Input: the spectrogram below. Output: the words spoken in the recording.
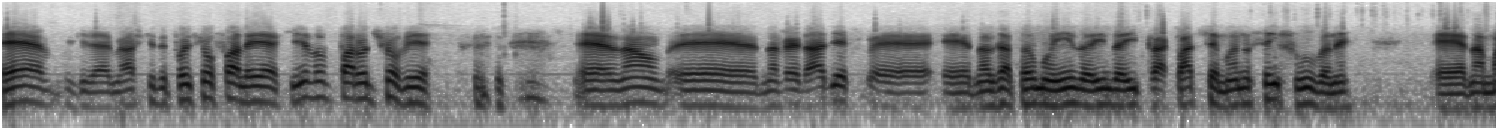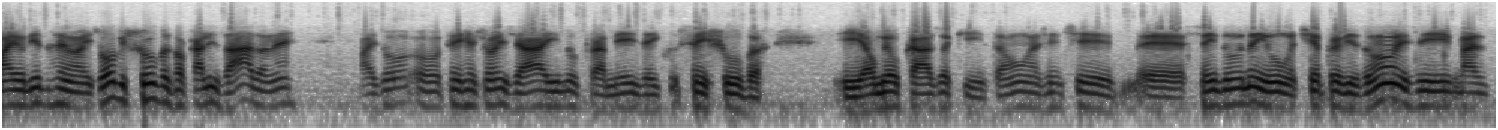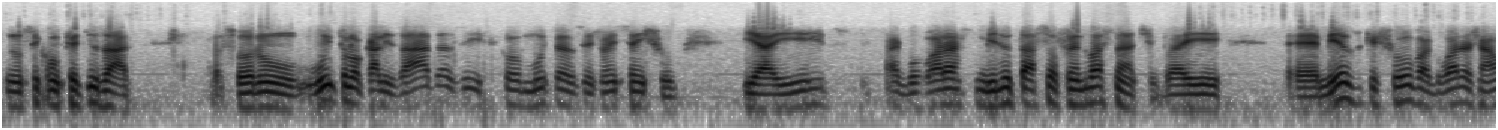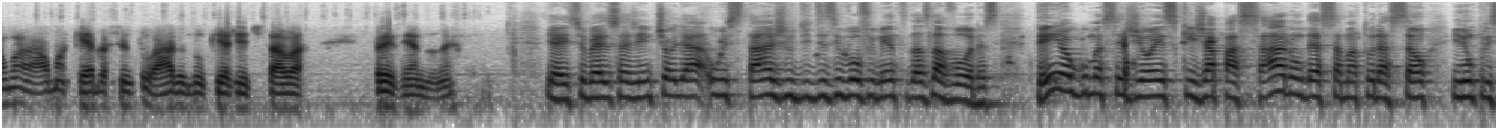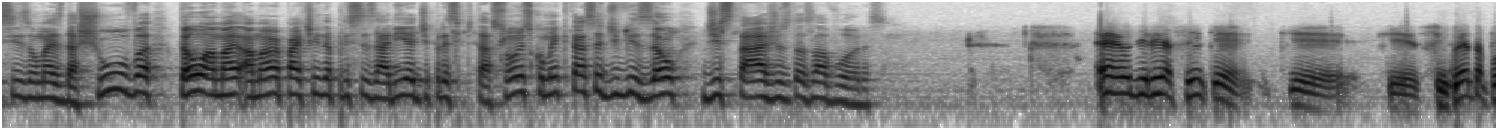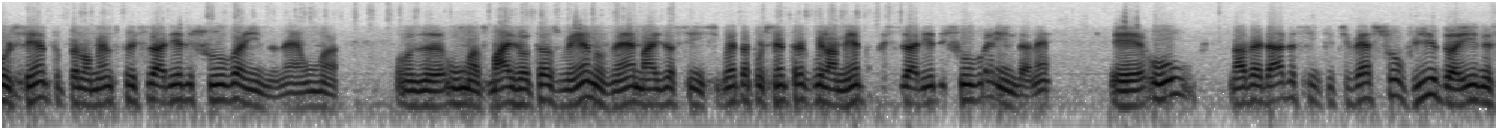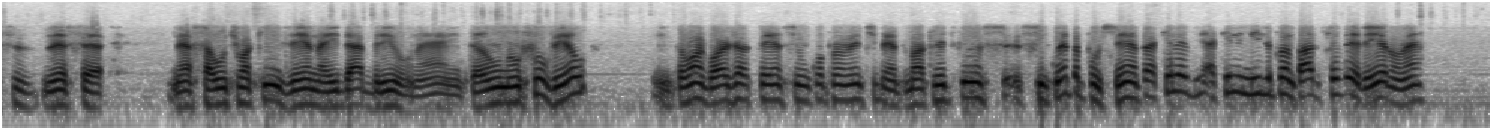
É, Guilherme, acho que depois que eu falei aquilo, parou de chover. É, não, é, na verdade, é, é, nós já estamos indo ainda aí para quatro semanas sem chuva, né? É, na maioria das regiões. Houve chuvas localizadas, né? Mas ou, ou tem regiões já indo para mês aí sem chuva. E é o meu caso aqui. Então, a gente, é, sem dúvida nenhuma, tinha previsões, e, mas não se concretizaram. Elas foram muito localizadas e ficou muitas regiões sem chuva. E aí agora o milho está sofrendo bastante. Vai, é, mesmo que chova agora, já há uma, há uma quebra acentuada do que a gente estava prevendo, né? E aí, Silvério, se a gente olhar o estágio de desenvolvimento das lavouras, tem algumas regiões que já passaram dessa maturação e não precisam mais da chuva, então a, ma a maior parte ainda precisaria de precipitações. Como é que está essa divisão de estágios das lavouras? É, eu diria assim que, que que 50% pelo menos precisaria de chuva ainda, né? Uma, umas mais, outras menos, né? Mas assim, 50% tranquilamente precisaria de chuva ainda, né? É, ou, na verdade, assim, que tivesse chovido aí nesse, nessa, nessa última quinzena aí de abril, né? Então não choveu, então agora já tem assim um comprometimento. Mas acredito que uns 50%, aquele, aquele milho plantado em fevereiro, né?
